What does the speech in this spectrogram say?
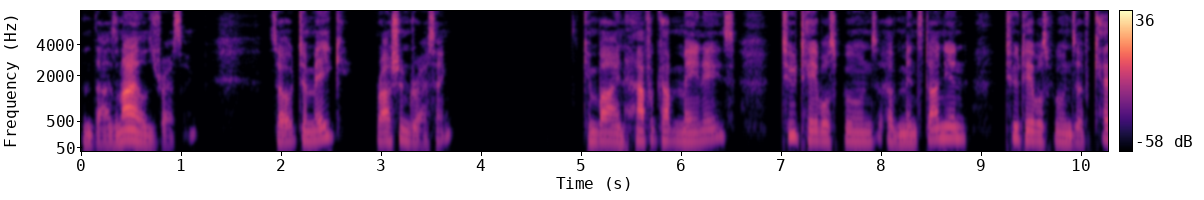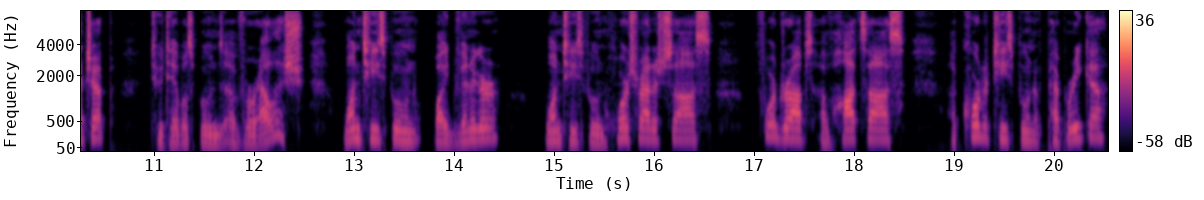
than Thousand Islands dressing. So, to make Russian dressing, combine half a cup mayonnaise, two tablespoons of minced onion, two tablespoons of ketchup, two tablespoons of relish, one teaspoon white vinegar, one teaspoon horseradish sauce, four drops of hot sauce, a quarter teaspoon of paprika,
